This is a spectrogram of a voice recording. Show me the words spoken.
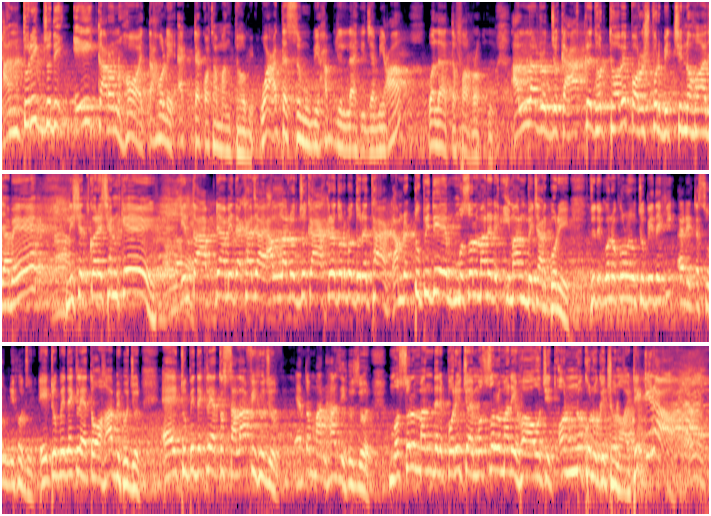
আন্তরিক যদি এই কারণ হয়, তাহলে একটা কথা মানতে হবে। ওয়াতাসমু বিহাবলিল্লাহি জামিআ ওয়ালা তাফাররাকু। আল্লাহর রজ্জুকে আঁকড়ে ধরতে হবে, পরস্পর বিচ্ছিন্ন হওয়া যাবে। নিষেধ করেছেন কে? কিন্তু আপনি, আমি দেখা যায়, আল্লাহর রজ্জুকে আঁকড়ে ধরবো, দূরে থাক। আমরা টুপি দিয়ে মুসলমানের ইমান বিচার করি। যদি কোনো কোনো টুপি দেখি, আর এটা সুন্নি হুজুর। এই টুপি দেখলে এত ওহাবি হুজুর। এই টুপি দেখলে এত সালাফি হুজুর। এত মানহাজি হুজুর। মুসলমানদের পরিচয় মুসলমানই হওয়া উচিত, অন্য কোনো কিছু নয়। ঠিক কি না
